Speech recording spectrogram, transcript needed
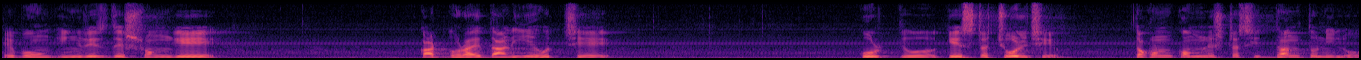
এবং ইংরেজদের সঙ্গে কাঠগড়ায় দাঁড়িয়ে হচ্ছে কোর্ট কেসটা চলছে। তখন কমিউনিস্টরা সিদ্ধান্ত নিল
